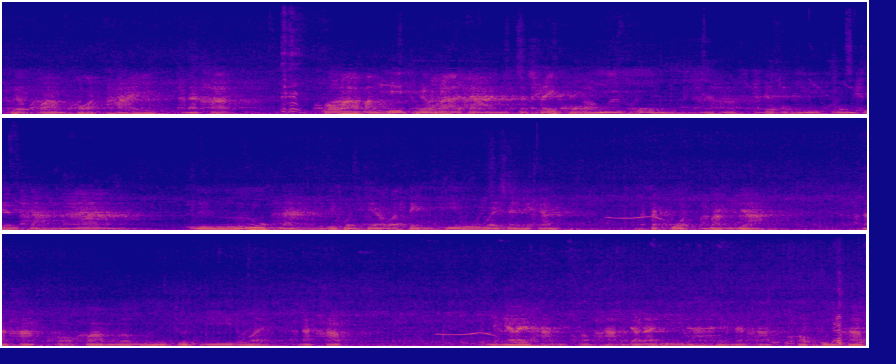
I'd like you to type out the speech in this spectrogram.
เพื่อความปลอดภัยนะครับ เพราะว่าบางทีเทวอาจารย์จะใช้ของมีคมนะครับใช้ของมีคมเช่นจ่างง่ามหรือลูกหนังที่คนเรียว่าเต่งจิวไว้ใช้ในการสะกดบางอย่างนะครับ ขอความร่วมมือจุดนี้ด้วยนะครับ มีอะไรถามสอบถามเจ้าหน้าที่ได้นะครับ ขอบคุณครับ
